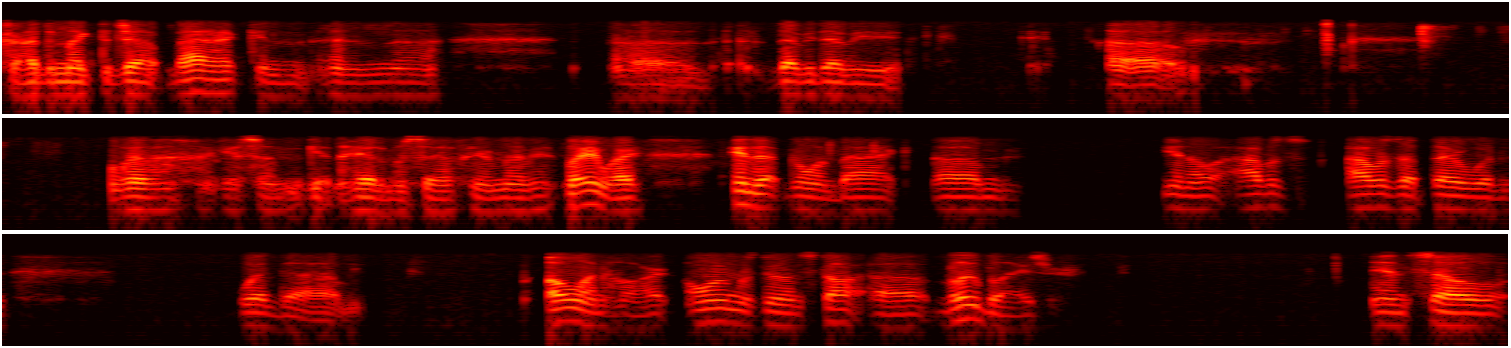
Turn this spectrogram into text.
tried to make the jump back, and and uh, uh, WWE. Uh, well, I guess I'm getting ahead of myself here, maybe. But anyway, ended up going back. Um, you know, I was I was up there with with um, Owen Hart. Owen was doing Star uh, Blue Blazer, and so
